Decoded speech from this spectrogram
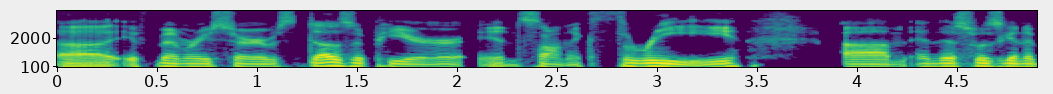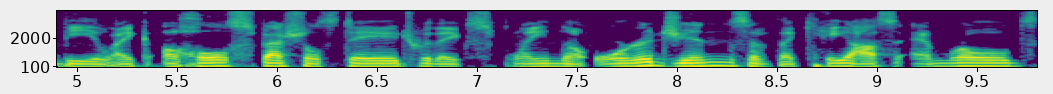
uh, if memory serves, does appear in Sonic 3. Um, and this was going to be like a whole special stage where they explain the origins of the Chaos Emeralds.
